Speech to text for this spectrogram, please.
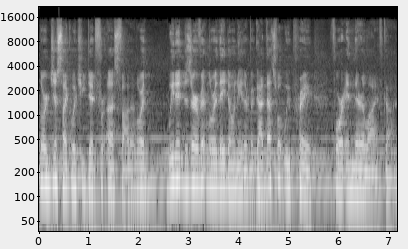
Lord, just like what you did for us, Father. Lord, we didn't deserve it, Lord, they don't either. But God, that's what we pray for in their life, God.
